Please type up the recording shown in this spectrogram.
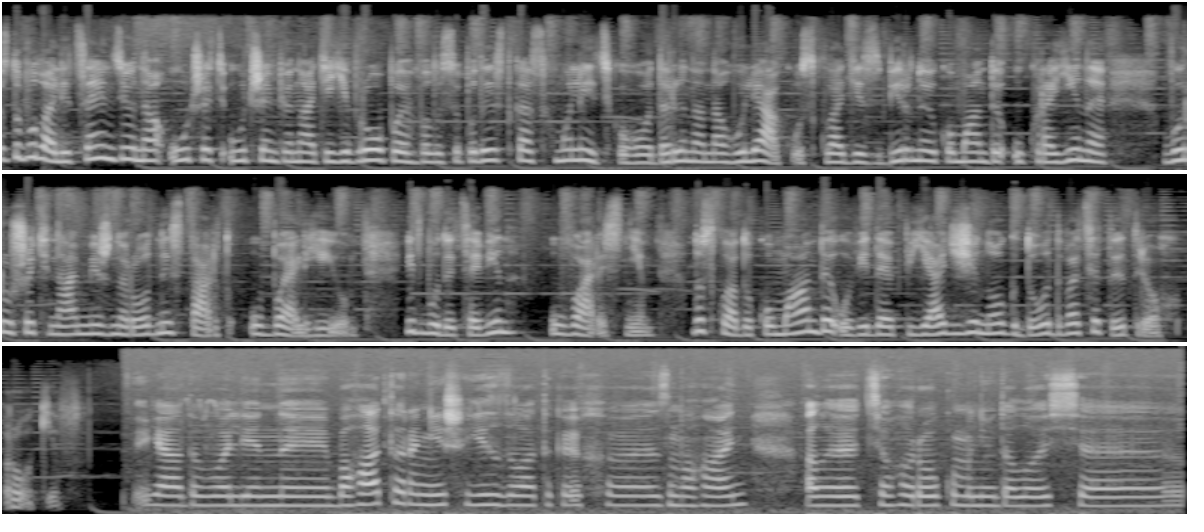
Здобула ліцензію на участь у чемпіонаті Європи. Велосипедистка з Хмельницького Дарина Нагуляк у складі збірної команди України вирушить на міжнародний старт у Бельгію. Відбудеться він у вересні. До складу команди увійде 5 жінок до 23 років. Я доволі не багато раніше їздила таких е, змагань, але цього року мені вдалося е,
